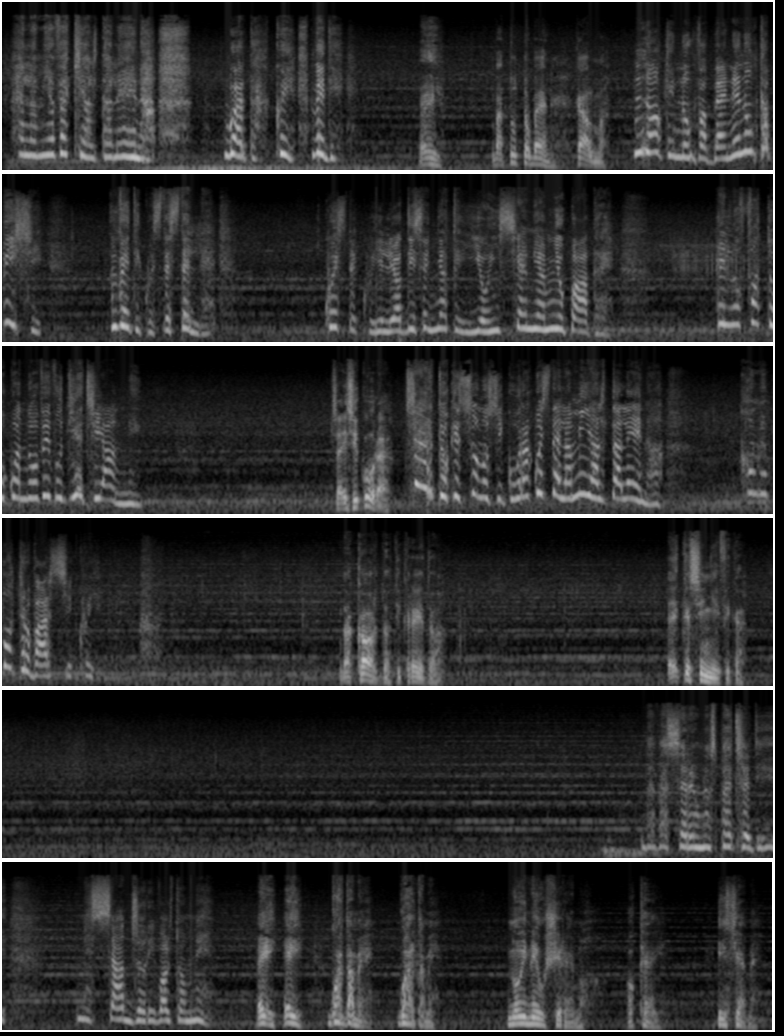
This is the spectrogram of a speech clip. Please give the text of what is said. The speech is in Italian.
È la mia vecchia altalena. Guarda, qui, vedi? Ehi, va tutto bene, calma. No che non va bene, non capisci? Vedi queste stelle? Queste qui le ho disegnate io insieme a mio padre. E l'ho fatto quando avevo dieci anni. Sei sicura? Certo che sono sicura, questa è la mia altalena. Come può trovarsi qui? D'accordo, ti credo. E che significa? Essere una specie di messaggio rivolto a me. Ehi, ehi, guarda me, guardami. Noi ne usciremo, ok? Insieme.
